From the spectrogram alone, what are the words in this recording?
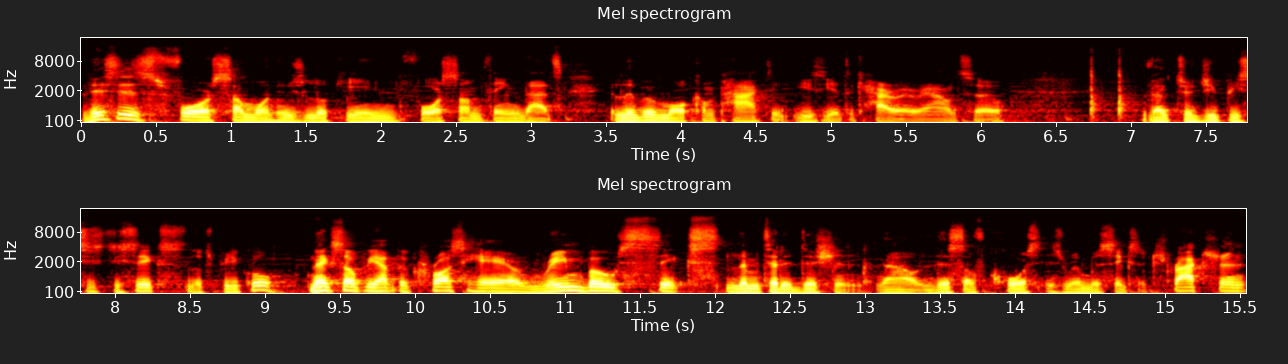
This is for someone who's looking for something that's a little bit more compact and easier to carry around. So Vector GP66 looks pretty cool. Next up, we have the Crosshair Rainbow 6 limited edition. Now, this of course is Rainbow 6 extraction,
